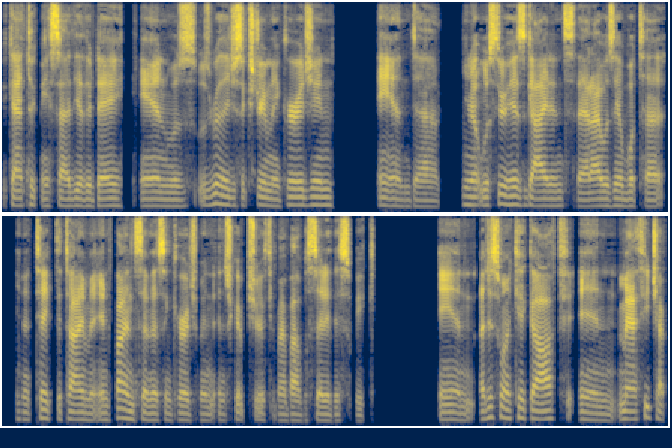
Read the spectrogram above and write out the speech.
who kind of took me aside the other day and was was really just extremely encouraging. And uh, you know, it was through his guidance that I was able to you know take the time and find some of this encouragement in Scripture through my Bible study this week. And I just want to kick off in Matthew chapter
